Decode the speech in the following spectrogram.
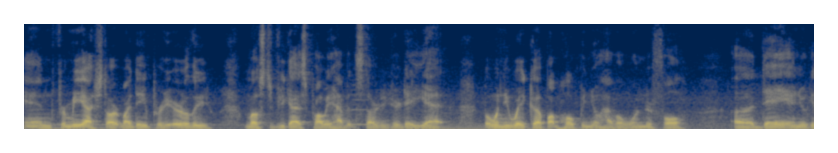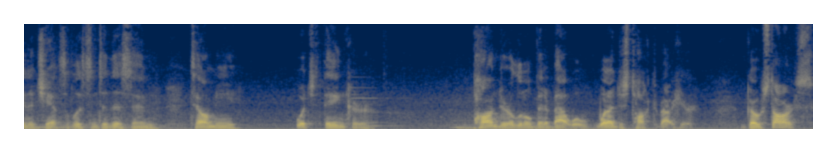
And for me, I start my day pretty early. Most of you guys probably haven't started your day yet. But when you wake up, I'm hoping you'll have a wonderful uh, day and you'll get a chance to listen to this and tell me what you think or ponder a little bit about what, what I just talked about here. Go Stars!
